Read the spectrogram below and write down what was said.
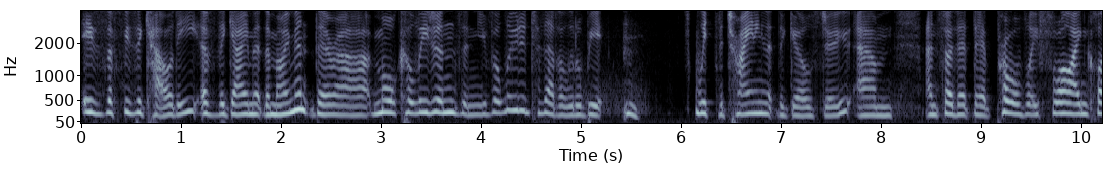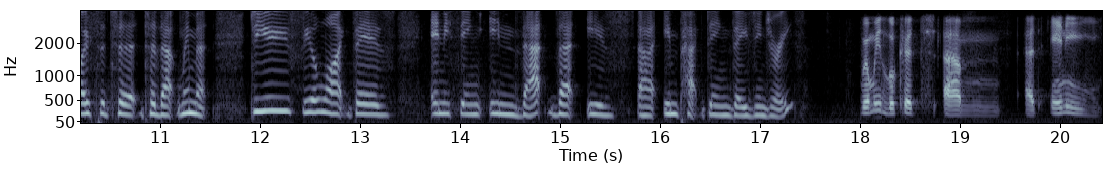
is the physicality of the game at the moment. There are more collisions, and you've alluded to that a little bit. with the training that the girls do, um, and so that they're probably flying closer to, to that limit. Do you feel like there's anything in that that is uh, impacting these injuries? When we look at um, at any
